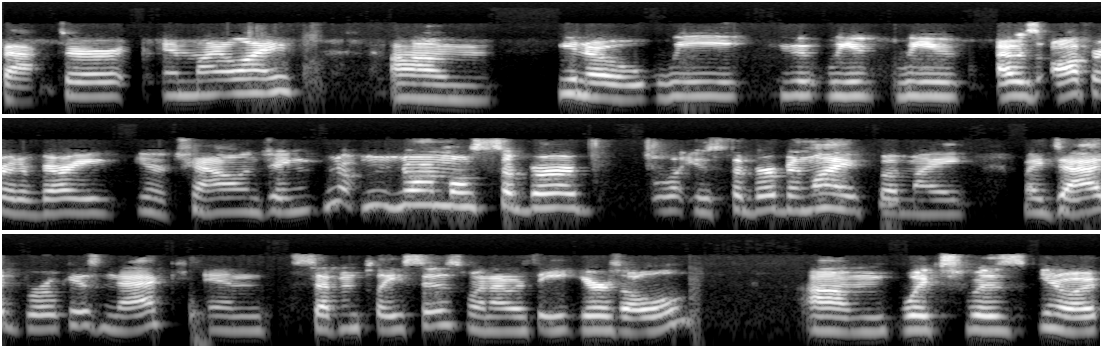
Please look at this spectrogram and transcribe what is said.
factor in my life. Um, you know, we we we I was offered a very you know challenging, normal suburb suburban life, but my my dad broke his neck in seven places when I was eight years old, um, which was you know a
